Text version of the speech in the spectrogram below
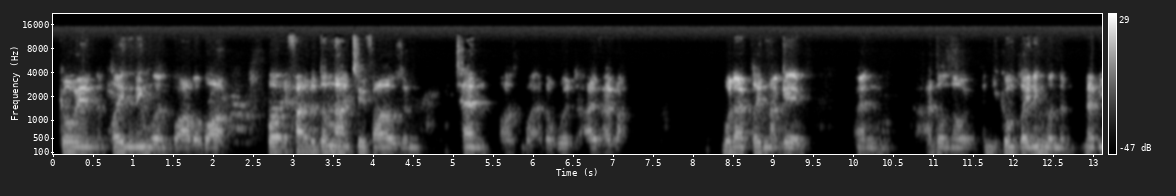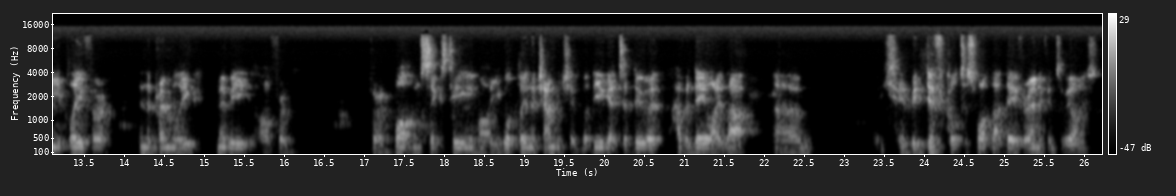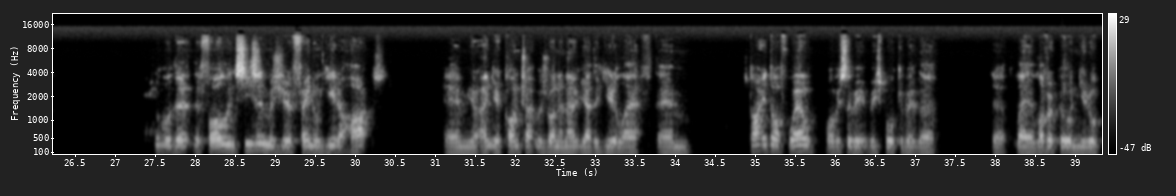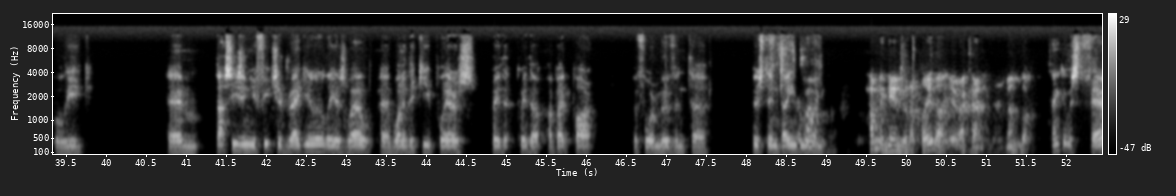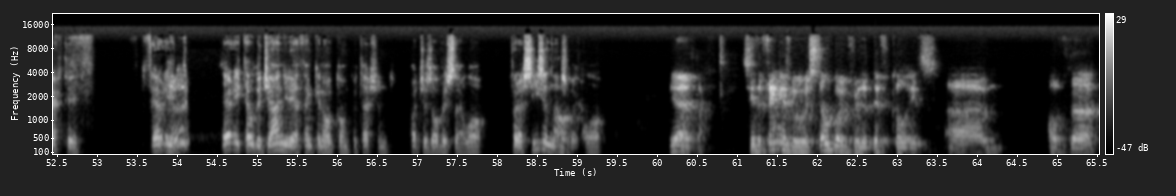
going and playing in England, blah blah blah. But if I had done that in 2010 or whatever, would I've ever would I have played in that game? And I don't know. And you go and play in England, and maybe you play for in the Premier League, maybe or for for a bottom six team, or you go play in the Championship. But do you get to do it? Have a day like that? Um, it'd be difficult to swap that day for anything, to be honest. So the the following season was your final year at Hearts. Um, your and your contract was running out. You had a year left. Um, started off well. Obviously, we, we spoke about the the uh, Liverpool and Europa League. Um, that season, you featured regularly as well. Uh, one of the key players played played a, a, big part before moving to Houston Dynamo. How many games did I play that year? I can't even remember. I think it was 30. 30, really? 30 till the January, I think, in all competitions, which is obviously a lot. For a season, that's oh. a lot. Yeah. See, the thing is, we were still going through the difficulties um, of the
